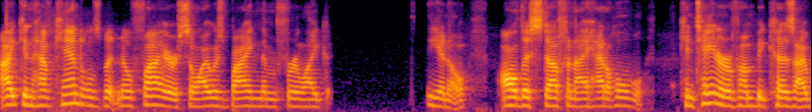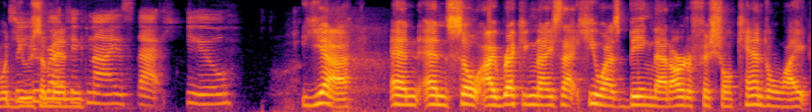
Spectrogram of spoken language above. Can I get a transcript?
I can have candles but no fire." So I was buying them for like you know, all this stuff and I had a whole container of them because I would So use you them in recognize that hue. Yeah, and and so I recognize that hue as being that artificial candlelight.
